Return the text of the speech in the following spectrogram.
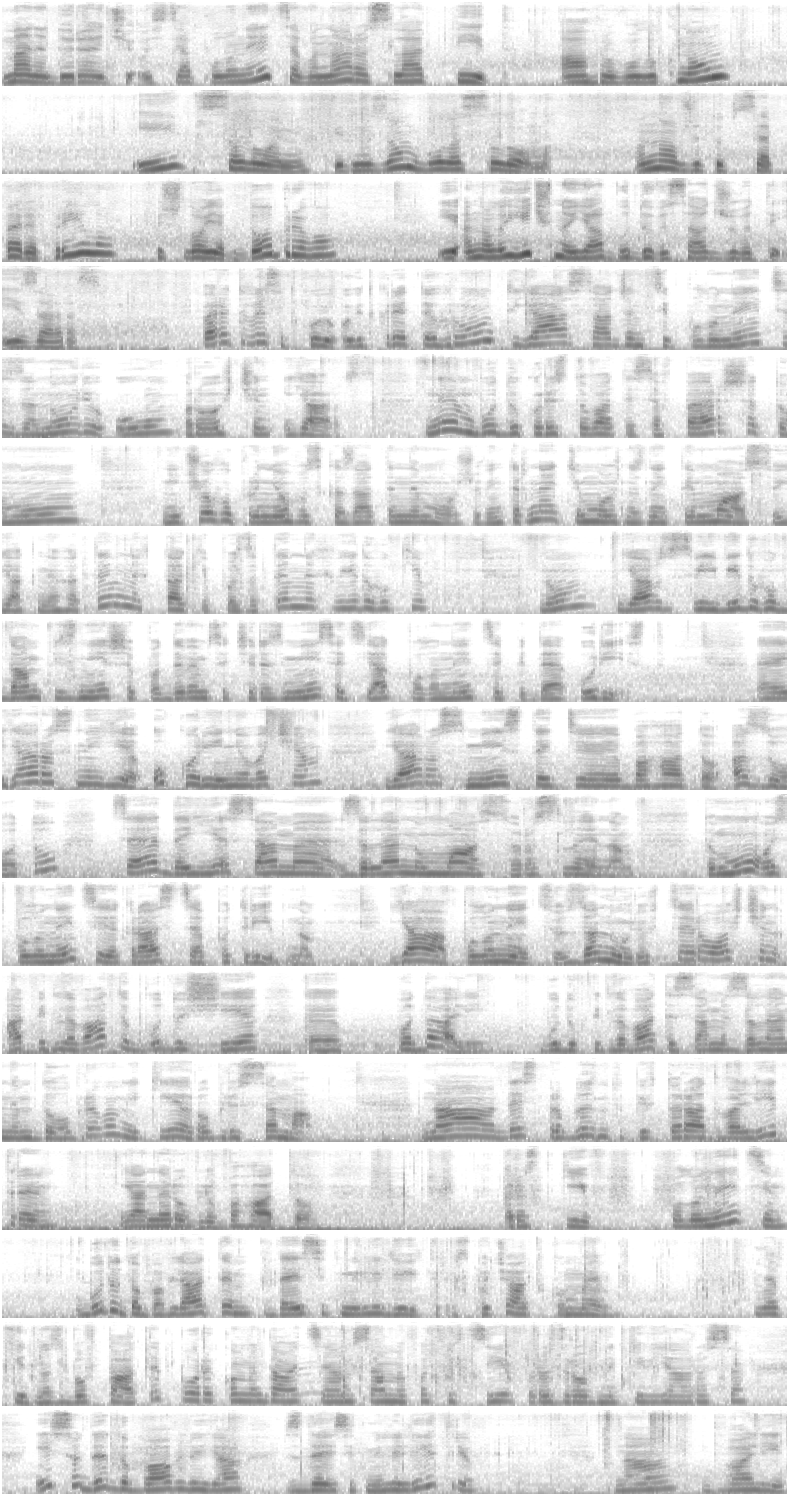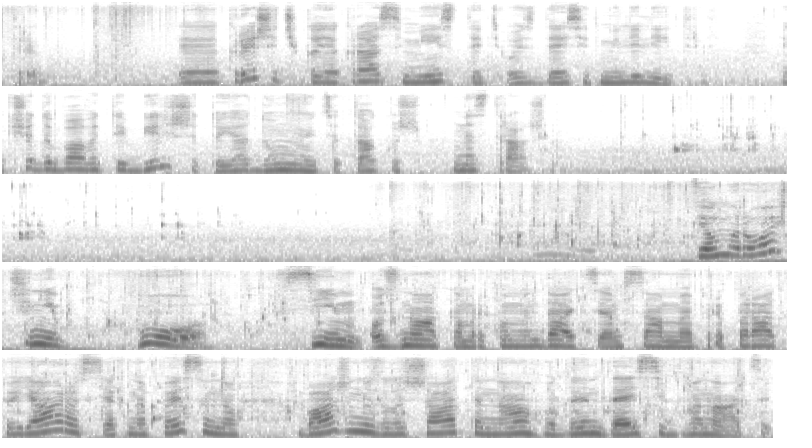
У мене, до речі, ось ця полуниця, вона росла під агроволокном і в соломі. Під низом була солома. Воно вже тут все перепріло, пішло як добриво. І аналогічно я буду висаджувати і зараз. Перед висадкою у відкритий ґрунт я саджанці полуниці занурю у розчин ярус. Ним буду користуватися вперше, тому нічого про нього сказати не можу. В інтернеті можна знайти масу як негативних, так і позитивних відгуків. Ну, я вже свій відгук дам пізніше, подивимося через місяць, як полуниця піде у ріст. Е, Ярос не є укорінювачем, ярос містить е, багато азоту, це дає саме зелену масу рослинам. Тому ось полуниці якраз це потрібно. Я полуницю занурю в цей розчин, а підливати буду ще е, подалі. Буду підливати саме зеленим добривом, яке я роблю сама. На десь приблизно тут півтора-два літри. Я не роблю багато ростків полуниці. Буду додати 10 мл. Спочатку ми необхідно збовтати по рекомендаціям саме фахівців, розробників яруса. І сюди додавлю я з 10 мл на 2 літри. Е, Кришечка якраз містить ось 10 мл. Якщо додати більше, то я думаю, це також не страшно. В цьому розчині по всім ознакам, рекомендаціям саме препарату Ярос, як написано, бажано залишати на годин 10-12.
